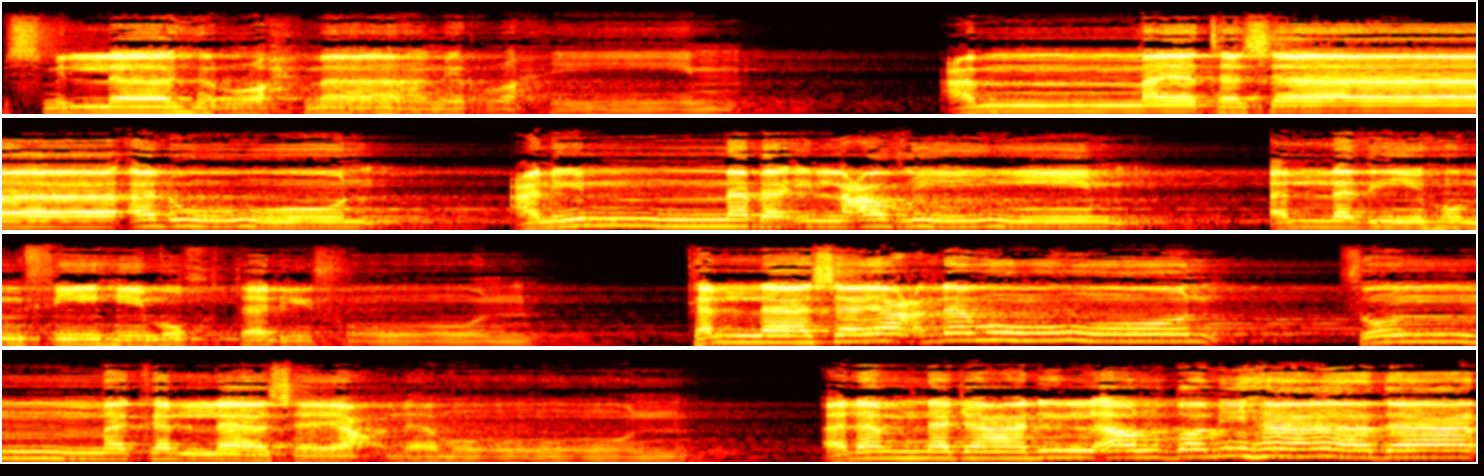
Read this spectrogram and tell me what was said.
بسم الله الرحمن الرحيم. عم يتساءلون عن النبأ العظيم الذي هم فيه مختلفون. كلا سيعلمون ثم كلا سيعلمون. ألم نجعل الأرض مهادا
